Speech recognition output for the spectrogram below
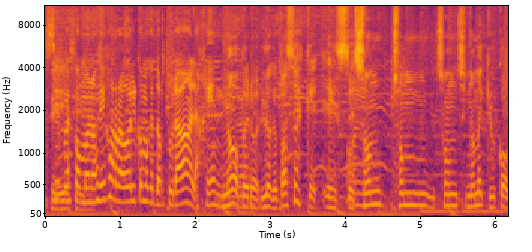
sí, pues como nos dijo Raúl, como que torturaban a la gente. No, pero lo que pasa es que este, son, son, son, si no me equivoco,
